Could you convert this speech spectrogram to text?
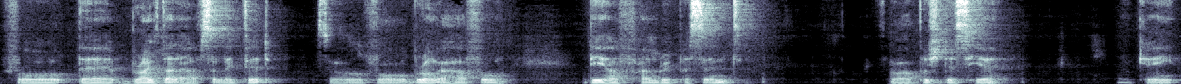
for the branch that I have selected. So for Brong Ahafo, they have 100%. So I'll push this here. Okay,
